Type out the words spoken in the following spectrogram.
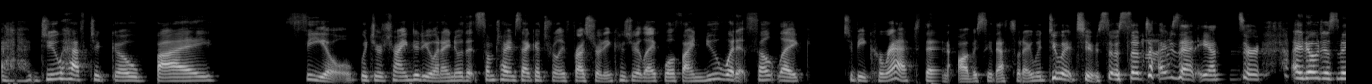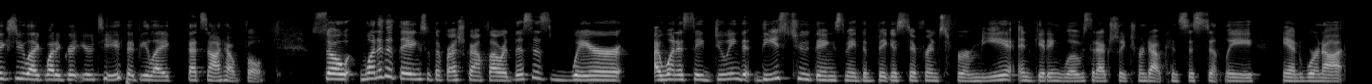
do have to go by feel what you're trying to do. And I know that sometimes that gets really frustrating because you're like, well, if I knew what it felt like to be correct, then obviously that's what I would do it to. So sometimes that answer I know just makes you like want to grit your teeth and be like, that's not helpful. So one of the things with the fresh ground flour, this is where I want to say doing that these two things made the biggest difference for me and getting loaves that actually turned out consistently and were not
